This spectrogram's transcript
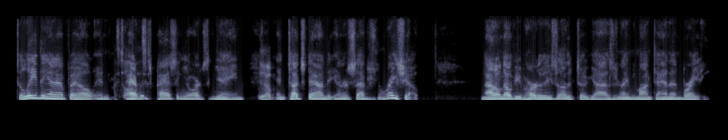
to lead the NFL in average this. passing yards a game Yep. and touchdown to interception ratio. Now, I don't know if you've heard of these other two guys. Their names Montana and Brady.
